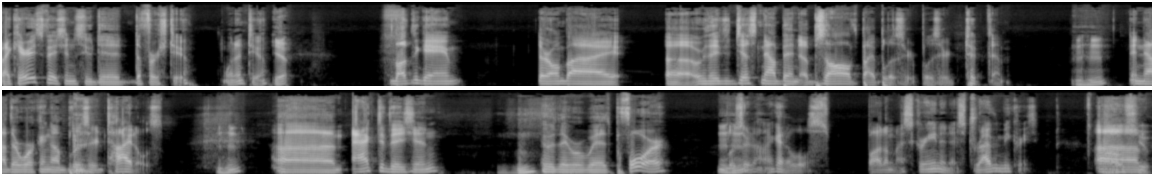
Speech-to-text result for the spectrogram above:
Vicarious Visions, who did the first two, one and two, Yep. Love the game. They're owned by, uh, or they've just now been absolved by Blizzard. Blizzard took them, Mm-hmm. and now they're working on Blizzard titles. Mhm. Um, Activision, Mhm. who they were with before, Mm-hmm. Blizzard. I got a little spot on my screen, and it's driving me crazy. Oh Um, shoot.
